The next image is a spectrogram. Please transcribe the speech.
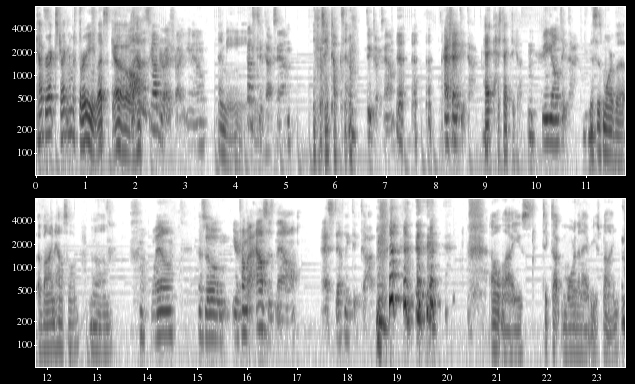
copyright strike number three. Let's go. Oh, that's copyright strike, you know. I mean, That's TikTok sound. TikTok sound. TikTok sound. Hashtag TikTok. Ha- Hashtag TikTok. You go on TikTok. This is more of a, a Vine household. Um, Well, so you're talking about houses now. That's definitely TikTok. I won't lie, I use TikTok more than I ever use Vine. Um,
